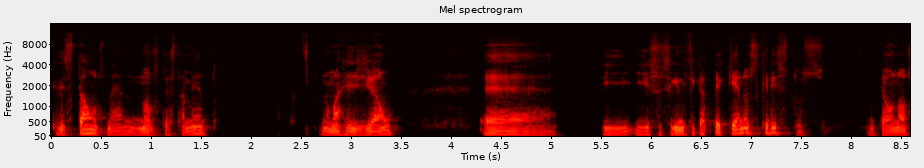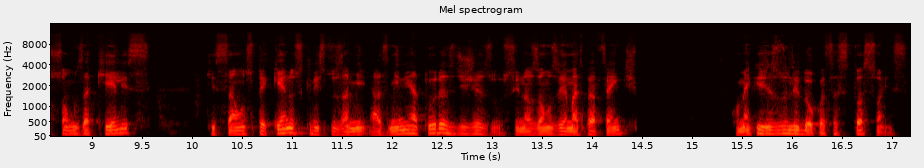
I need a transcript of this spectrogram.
cristãos, né, no Novo Testamento, numa região, é, e, e isso significa pequenos cristos. Então, nós somos aqueles que são os pequenos cristos, as miniaturas de Jesus. E nós vamos ver mais para frente como é que Jesus lidou com essas situações.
